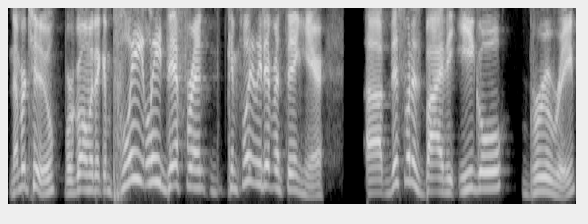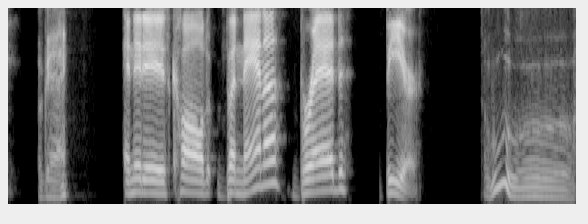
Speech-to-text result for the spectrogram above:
Number two, we're going with a completely different, completely different thing here. Uh, this one is by the Eagle Brewery, Okay. and it is called Banana Bread Beer. Ooh,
